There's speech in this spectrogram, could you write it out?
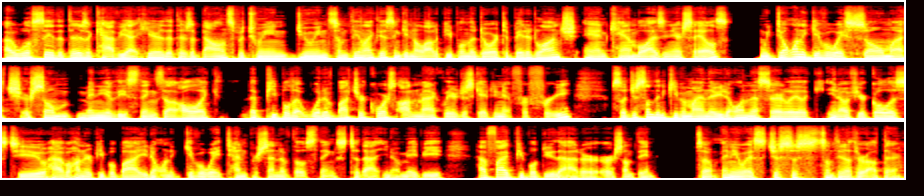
I will say that there's a caveat here that there's a balance between doing something like this and getting a lot of people in the door to beta launch and cannibalizing your sales. We don't want to give away so much or so many of these things that all like the people that would have bought your course automatically are just getting it for free. So just something to keep in mind there. You don't want to necessarily like, you know, if your goal is to have 100 people buy, you don't want to give away 10% of those things to that. You know, maybe have five people do that or, or something. So anyways, just, just something to throw out there.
